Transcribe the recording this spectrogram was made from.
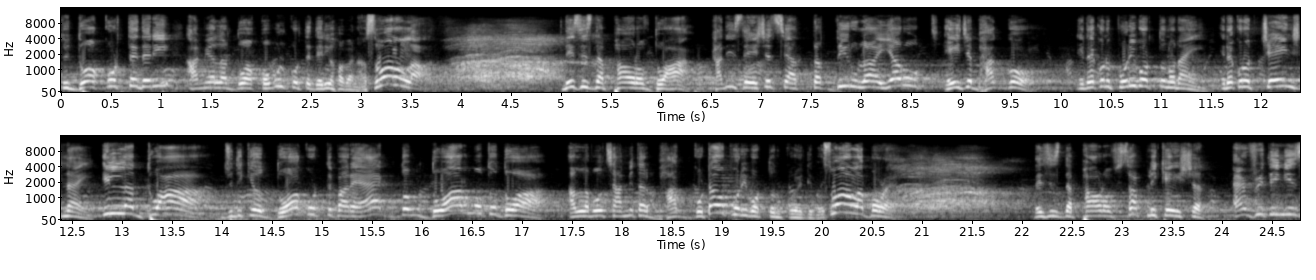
তুই দোয়া করতে দেরি, আমি আল্লাহর দোয়া কবুল করতে দেরি হবে না। সুবহানাল্লাহ। This is the power of দোয়া হাদিসে এসেছে এই যে ভাগ্য এটা কোনো পরিবর্তনও নাই এটা কোনো চেঞ্জ নাই ইল্লা দোয়া যদি কেউ দোয়া করতে পারে একদম দোয়ার মতো দোয়া আল্লাহ বলছে আমি তার ভাগ্যটাও পরিবর্তন করে দেবো আল্লাহ পড়ে This is the power of supplication. Everything is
